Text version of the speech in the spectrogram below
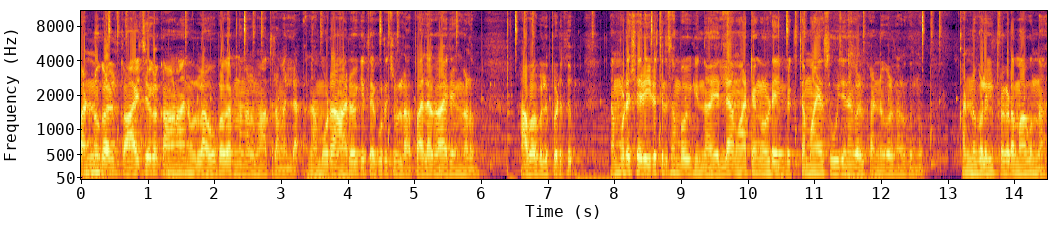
കണ്ണുകൾ കാഴ്ചകൾ കാണാനുള്ള ഉപകരണങ്ങൾ മാത്രമല്ല നമ്മുടെ ആരോഗ്യത്തെക്കുറിച്ചുള്ള പല കാര്യങ്ങളും അവ വെളിപ്പെടുത്തും. നമ്മുടെ ശരീരത്തിൽ സംഭവിക്കുന്ന എല്ലാ മാറ്റങ്ങളുടെയും വ്യക്തമായ സൂചനകൾ കണ്ണുകൾ നൽകുന്നു. കണ്ണുകളിൽ പ്രകടമാകുന്ന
